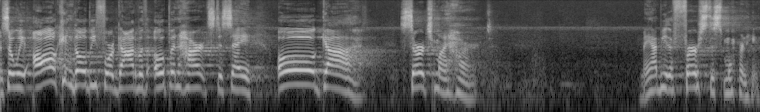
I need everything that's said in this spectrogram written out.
And so we all can go before God with open hearts to say, Oh God, search my heart. May I be the first this morning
